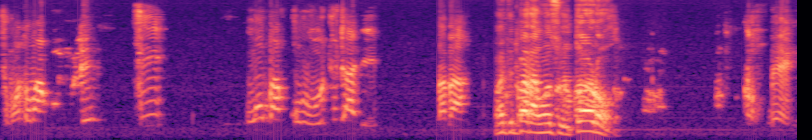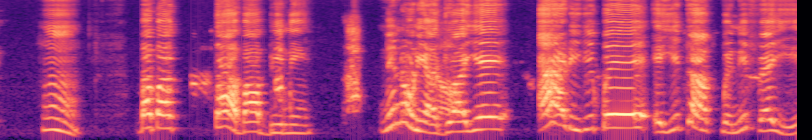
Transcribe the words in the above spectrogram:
ṣùgbọ́n tó bá wọnú ilé tí wọ́n bá korò ojú jáde bàbá. wọ́n ti bára wọn sòótọ́ ọ̀rọ̀. Hmm. bàbá tá a bá bí ni nínú ìrìn àjò ayé a rí i pé èyí tá a pè nífẹ̀ẹ́ yìí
